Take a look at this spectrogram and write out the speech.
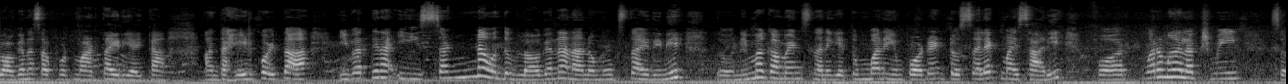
ವ್ಲಾಗನ್ನು ಸಪೋರ್ಟ್ ಮಾಡ್ತಾ ಇರಿ, ಆಯಿತಾ? ಅಂತ ಹೇಳ್ಕೊಳ್ತಾ ಇವತ್ತಿನ ಈ ಸಣ್ಣ ಒಂದು ವ್ಲಾಗನ್ನು ನಾನು ಮುಗಿಸ್ತಾ ಇದ್ದೀನಿ. ಸೊ ನಿಮ್ಮ ಕಮೆಂಟ್ಸ್ ನನಗೆ ತುಂಬಾ important to select my sari for Varamahalakshmi. So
